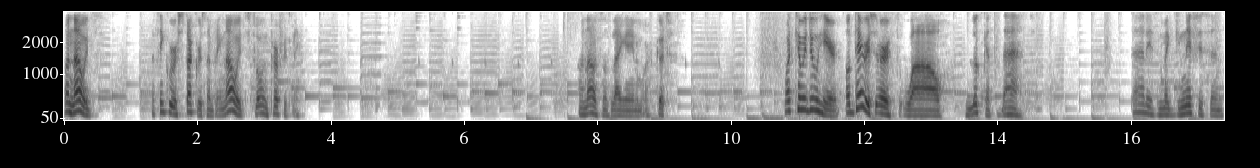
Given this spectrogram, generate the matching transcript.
Oh, now it's. I think we were stuck or something. Now it's flowing perfectly. Oh, now it's not lagging anymore. Good. What can we do here? Oh, there is Earth. Wow. Look at that. That is magnificent.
